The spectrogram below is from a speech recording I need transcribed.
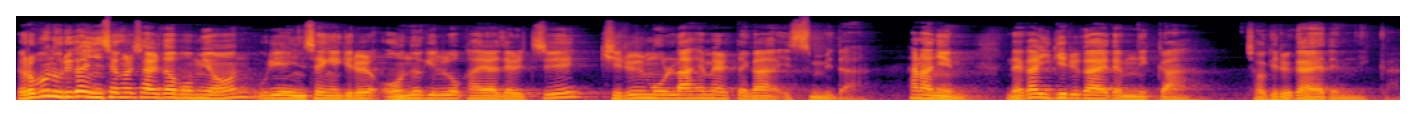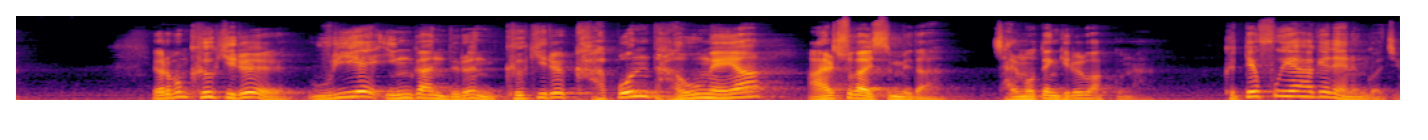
여러분 우리가 인생을 살다 보면 우리의 인생의 길을 어느 길로 가야 될지 길을 몰라 헤맬 때가 있습니다. 하나님, 내가 이 길을 가야 됩니까? 저 길을 가야 됩니까? 여러분 그 길을 우리의 인간들은 그 길을 가본 다음에야 알 수가 있습니다. 잘못된 길을 왔구나. 그때 후회하게 되는 거죠.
